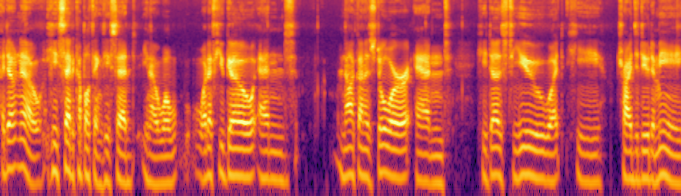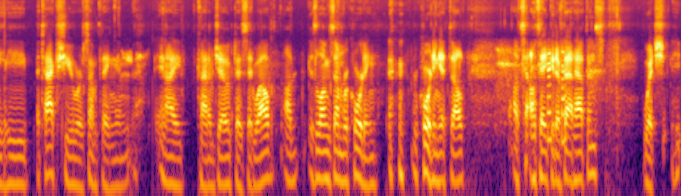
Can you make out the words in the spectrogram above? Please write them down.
I don't know. He said a couple of things. He said, you know, well, what if you go and knock on his door and he does to you what he tried to do to me? He attacks you or something. And and I kind of joked. I said, well, I'll, as long as I'm recording, recording it, I'll I'll, t- I'll take it if that happens. Which he,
